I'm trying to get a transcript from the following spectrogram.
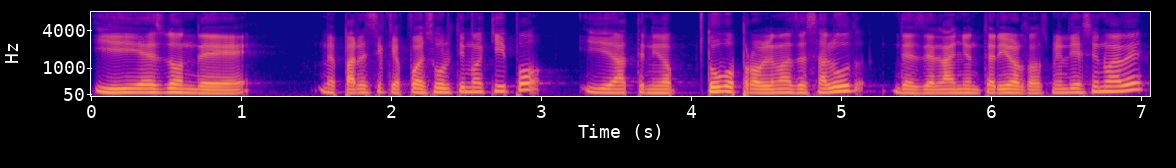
y es donde me parece que fue su último equipo y ha tenido tuvo problemas de salud desde el año anterior 2019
